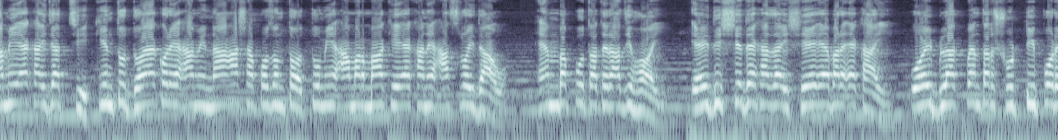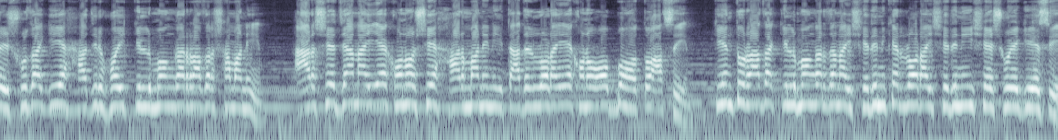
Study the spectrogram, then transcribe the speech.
আমি একাই যাচ্ছি, কিন্তু দয়া করে আমি না আসা পর্যন্ত তুমি আমার মাকে এখানে আশ্রয় দাও। এমবাপ্পু তাতে রাজি হয়। এই দৃশ্যে দেখা যায় সে এবার একাই। ওই ব্ল্যাক প্যান্থার শুটটি পরে সোজা গিয়ে হাজির হয় কিলমঙ্গার রাজার সামানে। আর সে জানায়, এখনও সে হার মানেনি, তাদের লড়াই এখনও অব্যাহত আছে। কিন্তু রাজা কিলমঙ্গার জানায়, সেদিনকের লড়াই সেদিনই শেষ হয়ে গিয়েছে।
